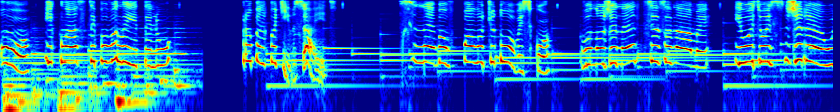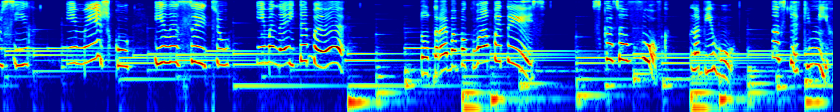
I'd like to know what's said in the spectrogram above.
О, і класти повелителю. Пробелькотів заєць. З неба впало чудовисько. Воно женеться за нами і ось ось жире усіх. І мишку, і лисицю, і мене, і тебе. То треба поквапитись, сказав вовк на бігу, наскільки міг,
